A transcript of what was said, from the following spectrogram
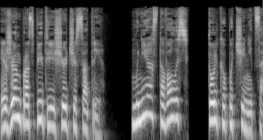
Эжен проспит еще часа три. Мне оставалось только подчиниться.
